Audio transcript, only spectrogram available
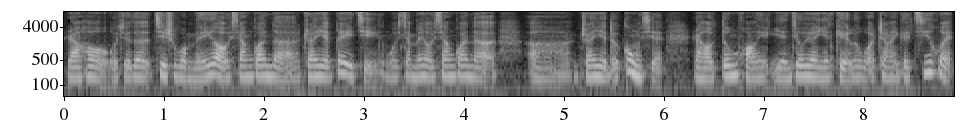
然后我觉得，即使我没有相关的专业背景，我像没有相关的呃专业的贡献，然后敦煌研究院也给了我这样一个机会，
